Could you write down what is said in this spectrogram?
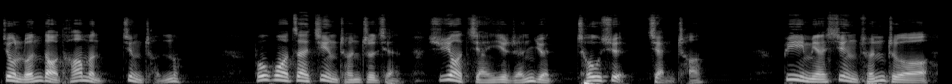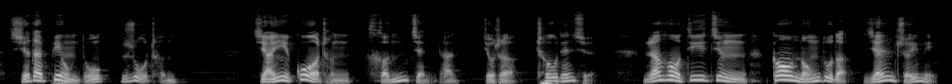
就轮到他们进城了。”不过，在进城之前，需要检疫人员抽血检查，避免幸存者携带病毒入城。检疫过程很简单，就是抽点血，然后滴进高浓度的盐水里，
